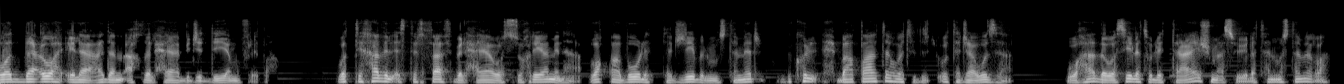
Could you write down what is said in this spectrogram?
هو الدعوة إلى عدم أخذ الحياة بجدية مفرطة. واتخاذ الاستخفاف بالحياة والسخرية منها وقبول التجريب المستمر بكل إحباطاته وتجاوزها. وهذا وسيلة للتعايش مع سيولتها المستمرة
